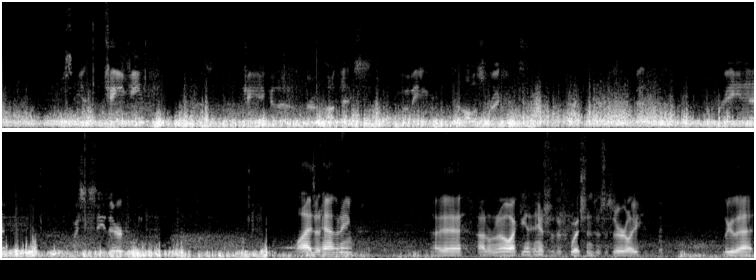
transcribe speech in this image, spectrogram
See it changing, changing because of there are objects moving in all those directions. But creating it, what you see there. Why is it happening? Uh, I don't know. I can't answer those questions necessarily. Look at that.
